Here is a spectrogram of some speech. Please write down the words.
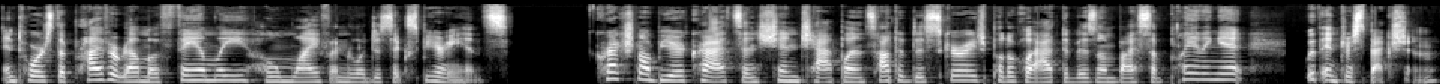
and towards the private realm of family, home life, and religious experience. Correctional bureaucrats and Shin chaplains sought to discourage political activism by supplanting it with introspection.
